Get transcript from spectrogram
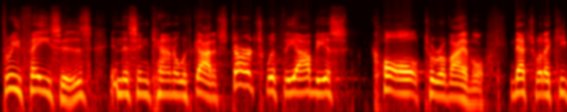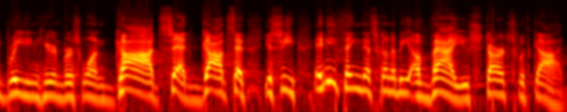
three phases in this encounter with God. It starts with the obvious call to revival. That's what I keep reading here in verse 1. God said, God said. You see, anything that's going to be of value starts with God,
